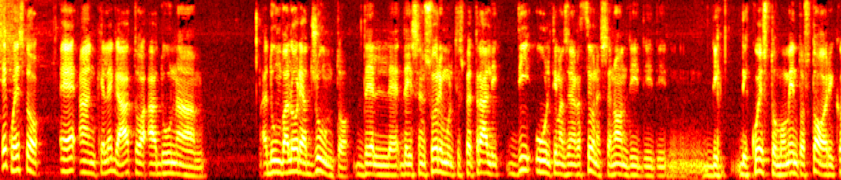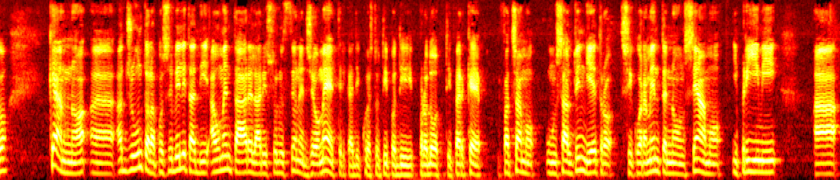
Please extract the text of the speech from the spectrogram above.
e questo è anche legato ad, una, ad un valore aggiunto delle, dei sensori multispettrali di ultima generazione, se non di, di, di, di questo momento storico, che hanno eh, aggiunto la possibilità di aumentare la risoluzione geometrica di questo tipo di prodotti, perché facciamo un salto indietro, sicuramente non siamo i primi a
